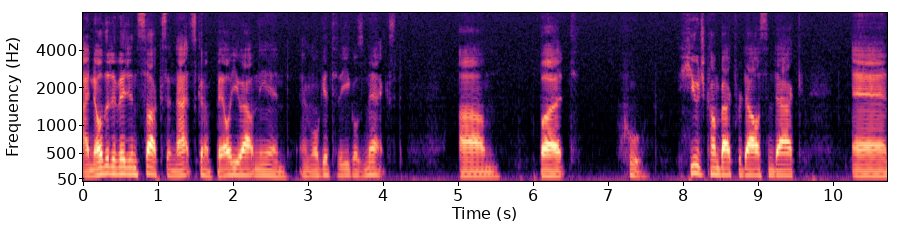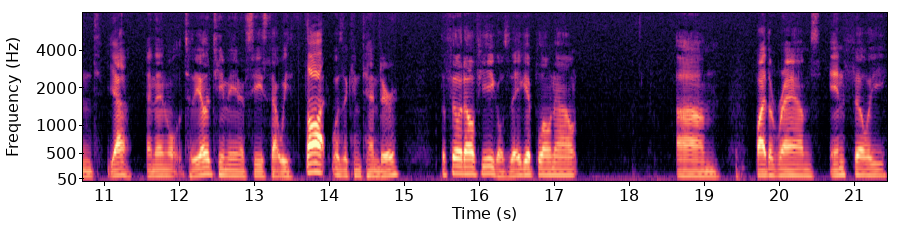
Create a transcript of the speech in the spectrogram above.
I know the division sucks and that's going to bail you out in the end and we'll get to the Eagles next. Um, but whew, huge comeback for Dallas and Dak. And yeah, and then we'll, to the other team in the NFC that we thought was a contender, the Philadelphia Eagles. They get blown out um, by the Rams in Philly.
